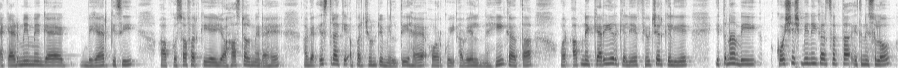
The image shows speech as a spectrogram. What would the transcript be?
एकेडमी में गए, बगैर किसी आपको सफ़र किए या हॉस्टल में रहे, अगर इस तरह की अपॉर्चुनिटी मिलती है और कोई अवेल नहीं करता और अपने कैरियर के लिए फ्यूचर के लिए इतना भी कोशिश भी नहीं कर सकता, इतनी स्लो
